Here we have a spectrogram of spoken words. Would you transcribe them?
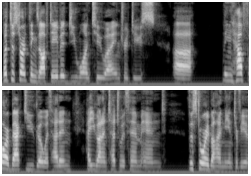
But to start things off, David, do you want to uh, introduce? Uh, I mean, how far back do you go with Hutton? How you got in touch with him, and the story behind the interview?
